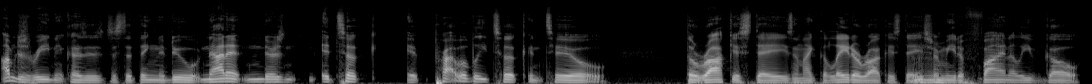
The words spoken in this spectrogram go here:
I'm just reading it cause it's just a thing to do. Not that there's, it took, it probably took until the Rawkus days and like the later Rawkus days for Mhm. me to finally go,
